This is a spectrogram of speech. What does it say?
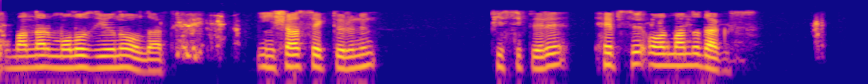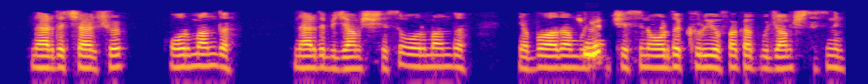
Ormanlar moloz yığını oldu artık. İnşaat sektörünün pislikleri hepsi ormanda Douglas. Nerede çer çöp? Ormanda. Nerede bir cam şişesi? Ormanda. Ya bu adam bu cam şişesini orada kırıyor fakat bu cam şişesinin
